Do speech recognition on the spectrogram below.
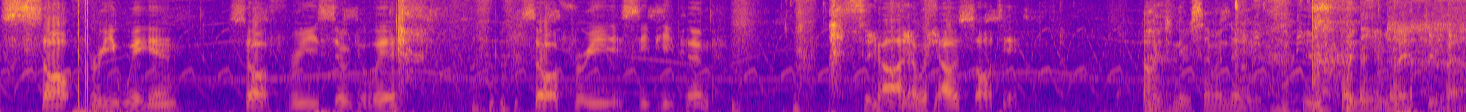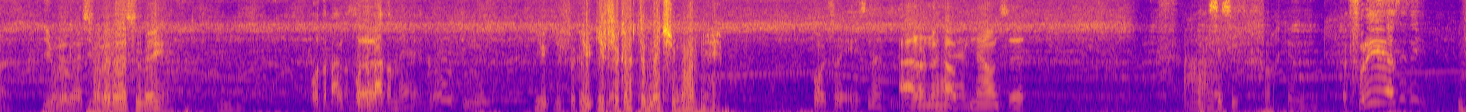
Salt free Wiggin, salt free So Delish, salt free CP Pimp. God, I wish I was salty. Oh, you didn't even say my name. He left you out. you will. What about me? What about What's the, what up? about the man? You, you forgot. You, forgot to mention my name. Fortunately, his name. I don't know how to pronounce it. Ah, What a sissy. Fucking. Free Assisi!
